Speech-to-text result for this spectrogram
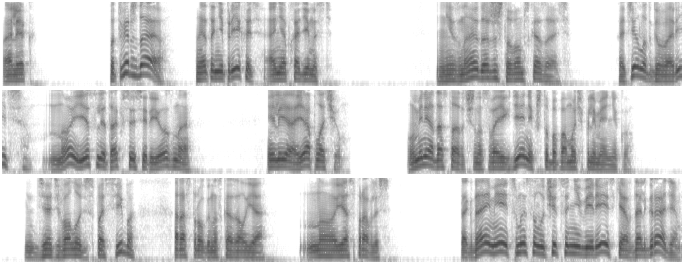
Олег. Подтверждаю. Это не прихоть, а необходимость. Не знаю даже, что вам сказать. Хотел отговорить, но если так все серьезно... Илья, я плачу. У меня достаточно своих денег, чтобы помочь племяннику. «Дядя Володя, спасибо», — растроганно сказал я. «Но я справлюсь». «Тогда имеет смысл учиться не в Верейске, а в Дальграде»,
